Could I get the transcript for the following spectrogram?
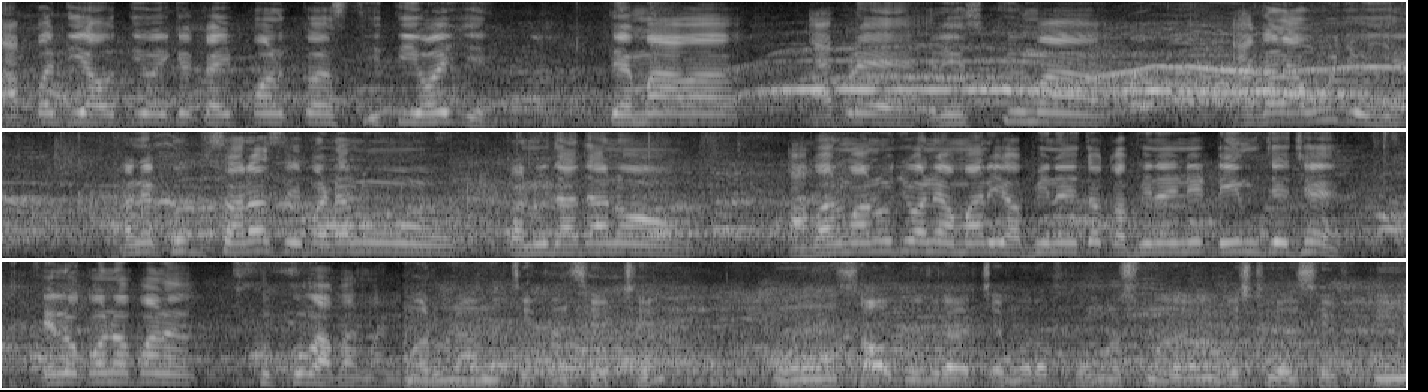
આપત્તિ આવતી હોય કે કંઈ પણ સ્થિતિ હોય છે, તેમાં આપણે રેસ્ક્યુમાં આગળ આવવું જોઈએ. અને ખૂબ સરસ એ બધાનું કનુદાદાનો આભાર માનું છું અને અમારી અભિનય તો અભિનયની ટીમ જે છે, એ લોકોનો પણ ખૂબ ખૂબ આભાર માનું મારું નામ ચેતન શેઠ છે. હું સાઉથ ગુજરાત ચેમ્બર ઓફ કોમર્સમાં ઇન્ડસ્ટ્રીયલ સેફટી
